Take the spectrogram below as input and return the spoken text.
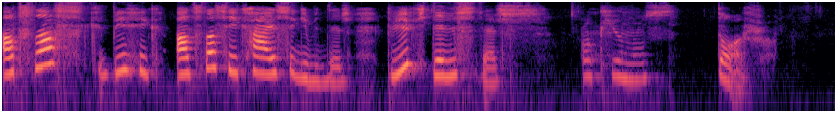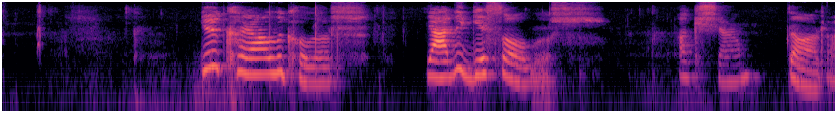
Atlas bir Atlas hikayesi gibidir. Büyük denizdir. Okyanus, Doğru. Gün karanlık olur. Yani gece olur. akşam, Doğru.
